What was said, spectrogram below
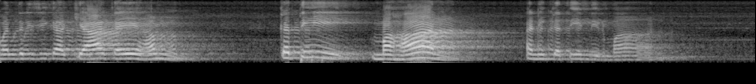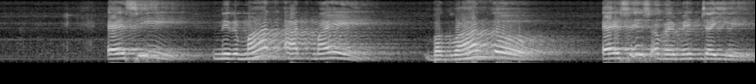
मंत्री जी का क्या कहे हम? कति महान, अनि कति निर्माण। ऐसी निर्माण आत्माएँ भगवान को ऐसे समय में चाहिए।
